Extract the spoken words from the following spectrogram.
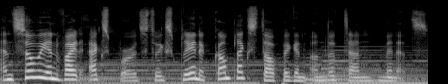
And so we invite experts to explain a complex topic in under 10 minutes.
